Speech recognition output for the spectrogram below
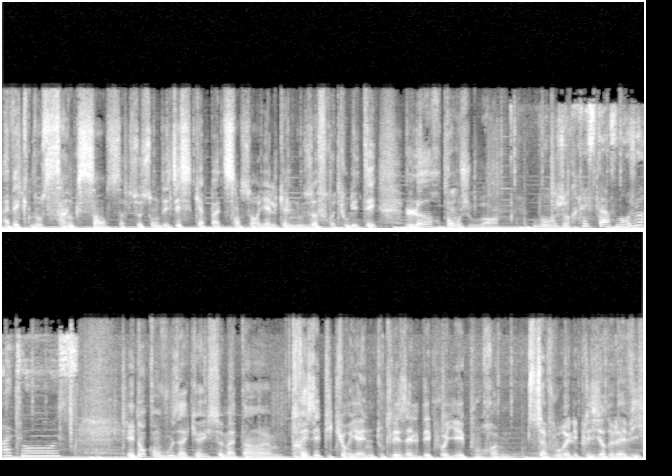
avec nos cinq sens. Ce sont des escapades sensorielles qu'elle nous offre tout l'été. Laure, bonjour. Bonjour Christophe, bonjour à tous. Et donc on vous accueille ce matin euh, très épicurienne, toutes les ailes déployées pour euh, savourer les plaisirs de la vie.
